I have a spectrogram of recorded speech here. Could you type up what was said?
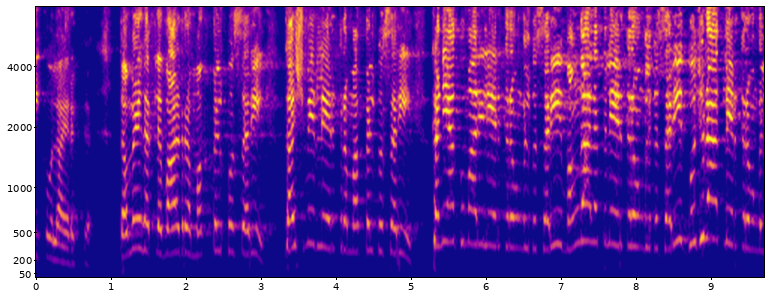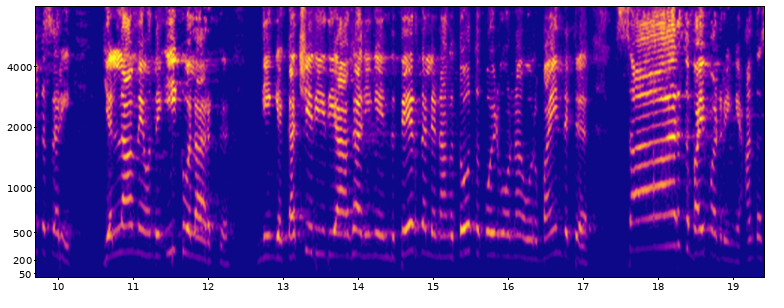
ஈக்குவலா இருக்கு. தமிழகத்துல வாழ்ற மக்களுக்கும் சரி காஷ்மீர்ல இருக்கிற மக்களுக்கும் சரி கன்னியாகுமரியில இருக்கிறவங்களுக்கும் சரி வங்காளத்துல இருக்கிறவங்களுக்கு சரி குஜராத்ல இருக்கிறவங்களுக்கு சரி எல்லாமே வந்து ஈக்குவலா இருக்கு. நீங்க கட்சி ரீதியாக நீங்க இந்த தேர்தல்ல நாங்க தோத்து போயிடுவோம்னா ஒரு பயந்துட்டு சாருக்கு பயப்படுறீங்க. அந்த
